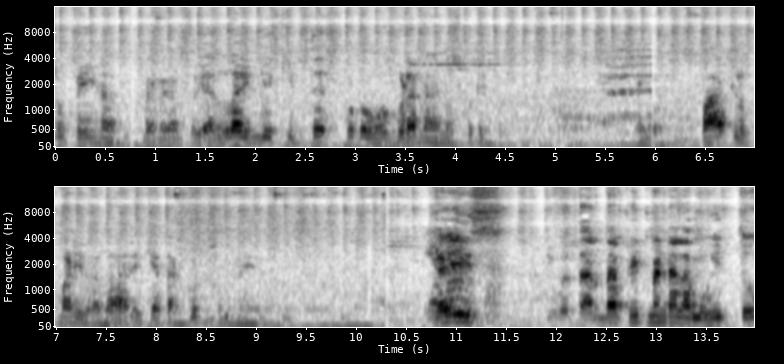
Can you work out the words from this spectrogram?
ಅಷ್ಟು ಪೇಯ್ನ್ ಅದು ನನಗಂತೂ ಎಲ್ಲ ಹಿಂಗೆ ಕಿತ್ತಿಸ್ಬಿಟ್ಟು ಹೋಗ್ಬಿಡೋಣ ಅನ್ನಿಸ್ಬಿಟ್ಟಿತ್ತು. ಹೆಂಗೆ ಸ್ಪಾಟ್ ಲುಕ್ ಮಾಡಿದ್ರಲ್ಲ ಅದಕ್ಕೆ ತಡ್ಕೊಂಡು ಸುಮ್ಮನೆ ಗೈಸ್ ಇವತ್ತು ಅರ್ಧ ಟ್ರೀಟ್ಮೆಂಟ್ ಎಲ್ಲ ಮುಗೀತು.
